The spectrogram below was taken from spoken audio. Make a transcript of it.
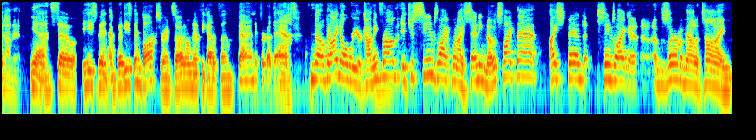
Got it. yeah. So he's been, but he's been voxering. So I don't know if he got a phone ban. I forgot to ask. No, but I know where you're coming from. It just seems like when I send him notes like that, I spend seems like a, a observe amount of time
